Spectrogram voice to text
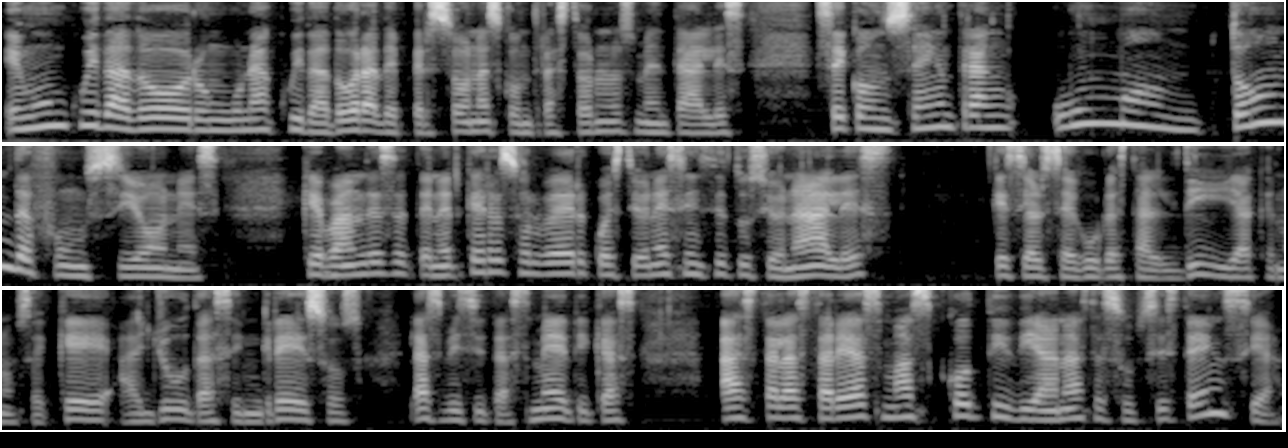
en un cuidador o una cuidadora de personas con trastornos mentales se concentran un montón de funciones que van desde tener que resolver cuestiones institucionales, que si el seguro está al día, que no sé qué, ayudas, ingresos, las visitas médicas, hasta las tareas más cotidianas de subsistencia,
